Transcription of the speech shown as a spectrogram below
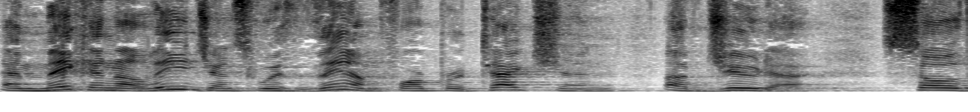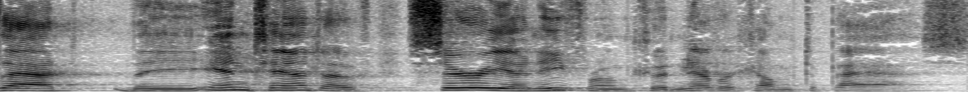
and make an allegiance with them for protection of Judah so that the intent of Syria and Ephraim could never come to pass.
